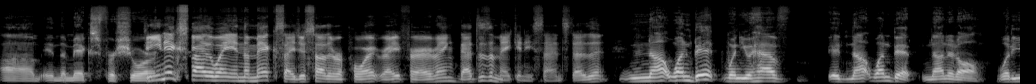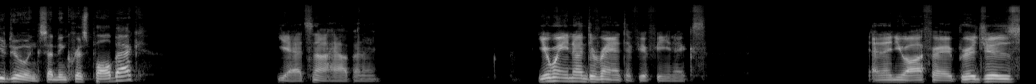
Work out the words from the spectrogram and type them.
um, in the mix for sure. Phoenix, by the way, in the mix. I just saw the report, right, for Irving. That doesn't make any sense, does it? Not one bit when you have it, not one bit, none at all. What are you doing? Sending Chris Paul back? Yeah, it's not happening. You're waiting on Durant if you're Phoenix. And then you offer Bridges,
